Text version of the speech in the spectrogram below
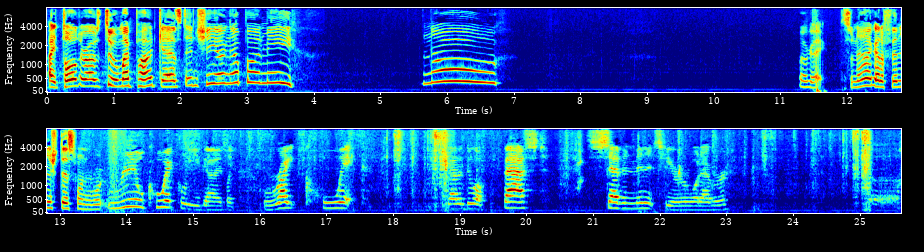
I told her I was doing my podcast and she hung up on me. No. Okay, so now I gotta finish this one r- real quickly, you guys. Like, right quick. Gotta do a fast seven minutes here or whatever. Ugh,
